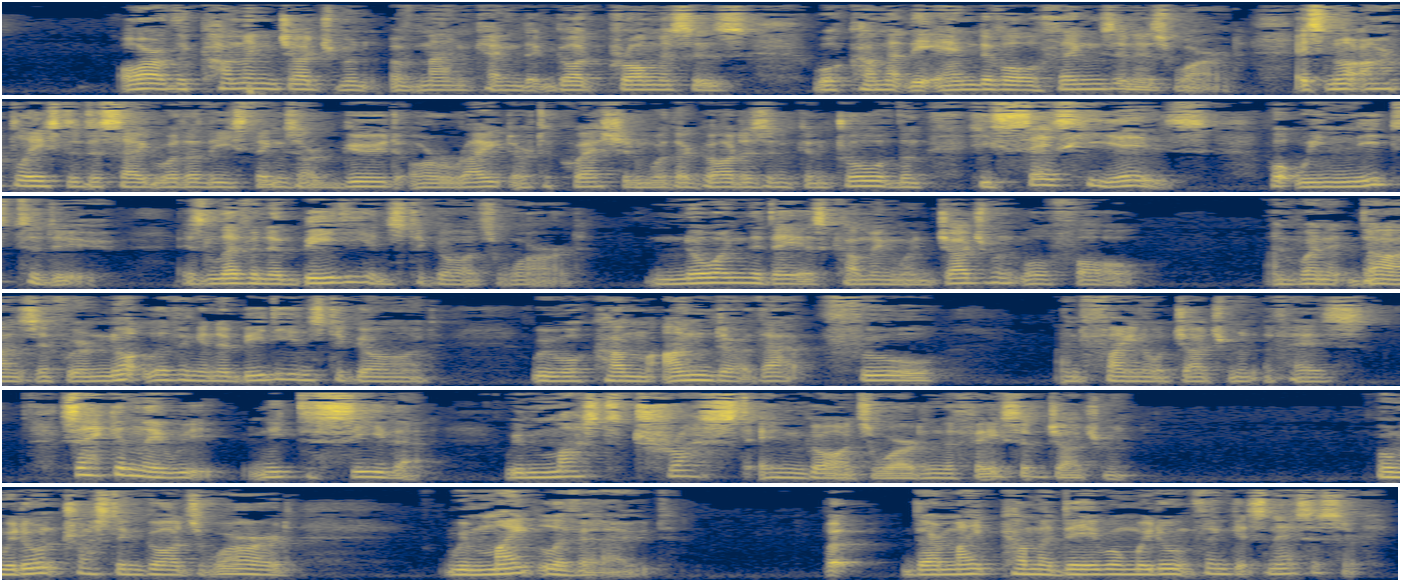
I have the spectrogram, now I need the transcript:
or of the coming judgment of mankind that God promises will come at the end of all things in His Word. It's not our place to decide whether these things are good or right or to question whether God is in control of them. He says He is. What we need to do is live in obedience to God's word, knowing the day is coming when judgment will fall. And when it does, if we're not living in obedience to God, we will come under that full and final judgment of His. Secondly, we need to see that we must trust in God's word in the face of judgment. When we don't trust in God's word, we might live it out, but there might come a day when we don't think it's necessary.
